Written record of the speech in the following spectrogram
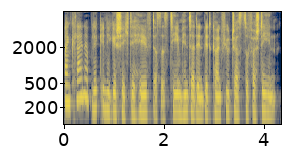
Ein kleiner Blick in die Geschichte hilft, das System hinter den Bitcoin Futures zu verstehen.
